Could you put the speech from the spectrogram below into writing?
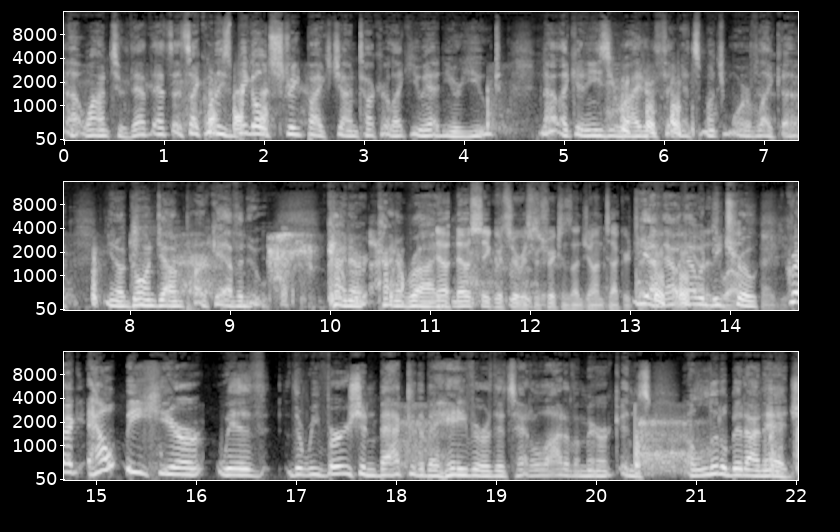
uh, want to. That, that's It's like one of these big old street bikes, John Tucker, like you had in your ute. Not like an easy rider thing. It's much more of like a, you know, going down Park Avenue kind of kind of ride. No, no, Secret Service restrictions on John Tucker. Yeah, that, that would be well. true. Greg, help me here with the reversion back to the behavior that's had a lot of Americans a little bit on edge.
